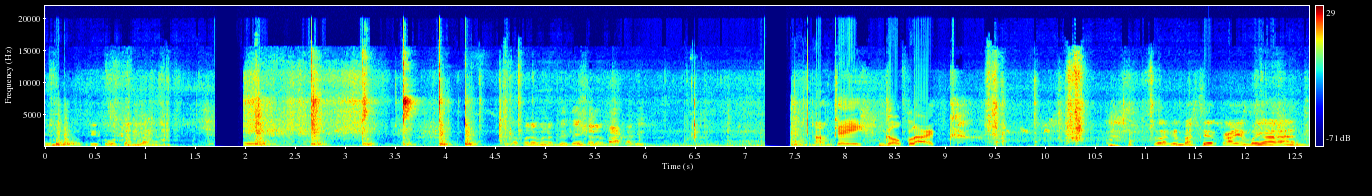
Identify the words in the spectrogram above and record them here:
Pinukot-ikutan lang. Wala pa naman nagbebenta ng bakal eh. Okay. Go, Clark. Dragon Master, kaya mo yan.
